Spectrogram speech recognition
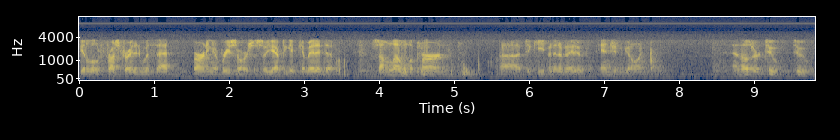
get a little frustrated with that burning of resources. So you have to get committed to some level of burn uh, to keep an innovative engine going. And those are two two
